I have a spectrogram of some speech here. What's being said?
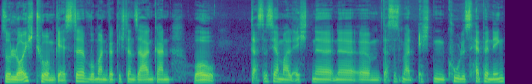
so Leuchtturmgäste, wo man wirklich dann sagen kann, wow, das ist ja mal echt eine, eine ähm, das ist mal echt ein cooles Happening,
